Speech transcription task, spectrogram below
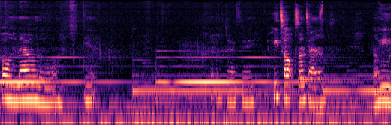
falling down or yeah. What I say? He talks sometimes. Or he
